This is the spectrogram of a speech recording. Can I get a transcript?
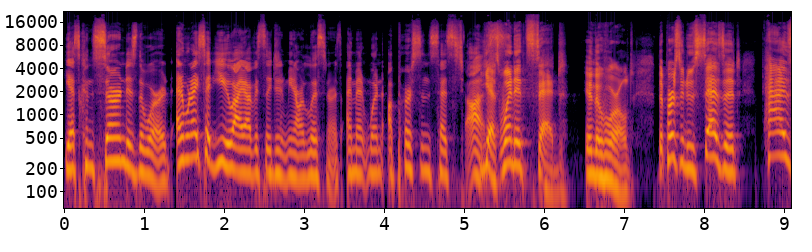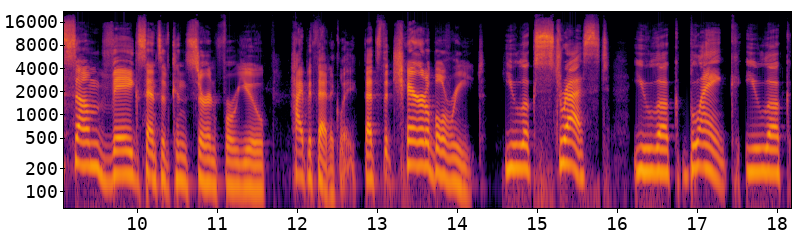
Yes, concerned is the word. And when I said you, I obviously didn't mean our listeners. I meant when a person says to us. Yes, when it's said in the world, the person who says it has some vague sense of concern for you, hypothetically. That's the charitable read. You look stressed. You look blank. You look,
